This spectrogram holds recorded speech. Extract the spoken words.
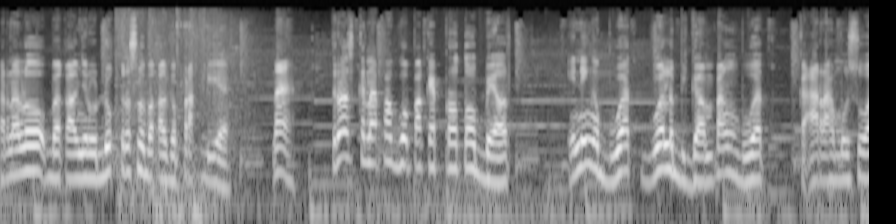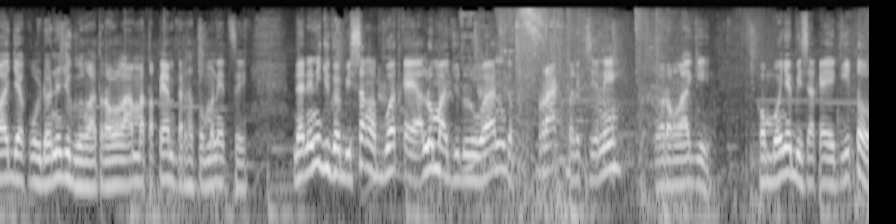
Karena lu bakal nyeruduk terus lu bakal geprak dia. Nah terus kenapa gue pakai proto belt? Ini ngebuat gue lebih gampang buat ke arah musuh aja. Cooldownnya juga nggak terlalu lama tapi hampir satu menit sih. Dan ini juga bisa ngebuat kayak lu maju duluan geprak balik sini dorong lagi. Kombonya bisa kayak gitu.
